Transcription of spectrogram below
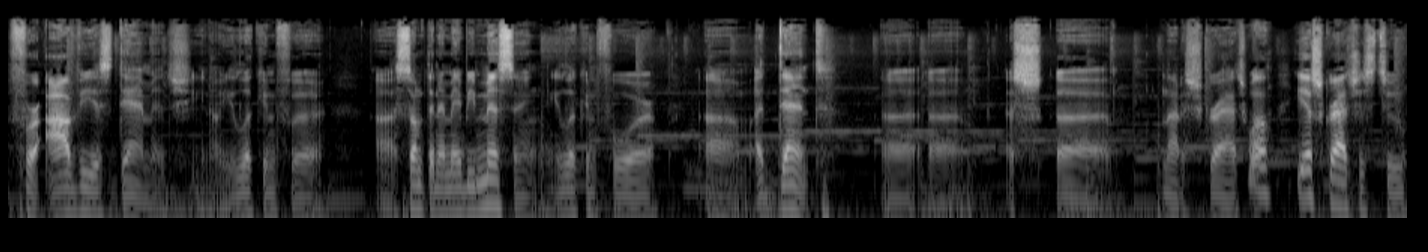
for obvious damage. You know, you're looking for uh, something that may be missing. You're looking for um, a dent, uh, uh, a, uh, not a scratch. Well, yeah, scratches too,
